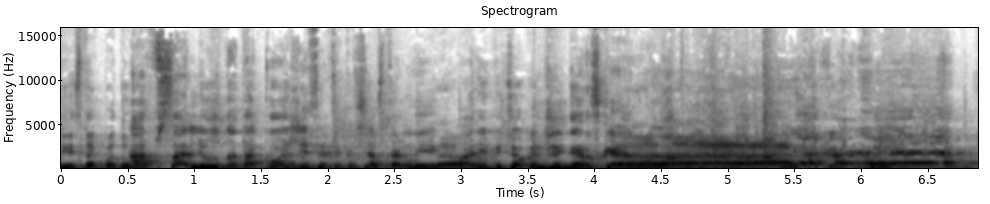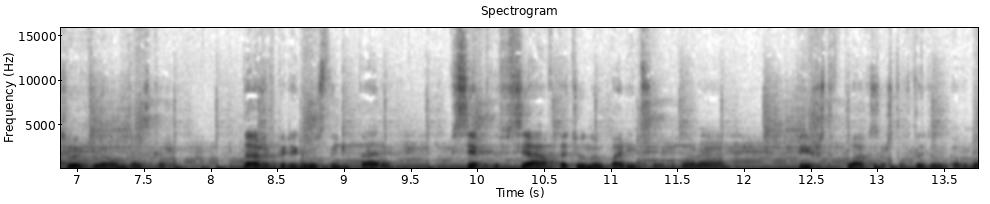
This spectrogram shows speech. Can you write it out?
Если так подумать, Абсолютно такой же эффект, как и все остальные. Да. Говори, Пятек, инженерская Да. ноточка, поехали! Чуваки, я вам так скажу. Даже перегруз на гитаре, все, вся автотюновая полиция, которая пишет в плаксу, что автотюн говно,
